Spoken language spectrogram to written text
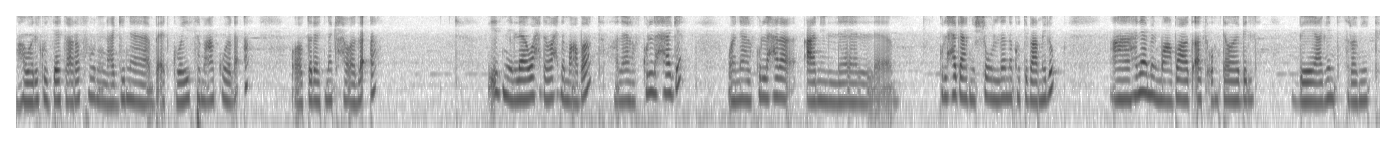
وهوريكم إزاي تعرفوا إن العجينة بقت كويسة معاكم ولا لأ أو طلعت ناجحة ولا لأ. بإذن الله واحدة واحدة مع بعض هنعرف كل حاجة وهنعرف كل حاجة عن ال كل حاجة عن الشغل اللي أنا كنت بعمله. هنعمل مع بعض اطقم توابل بعجينة السيراميك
